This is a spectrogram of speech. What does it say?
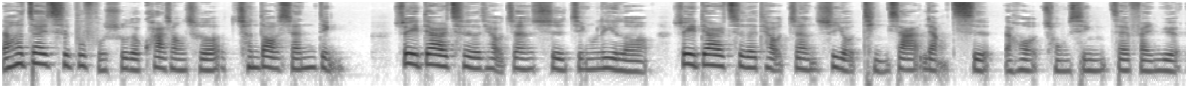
然后再次不服输的跨上车，撑到山顶。所以第二次的挑战是经历了，所以第二次的挑战是有停下两次，然后重新再翻越。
